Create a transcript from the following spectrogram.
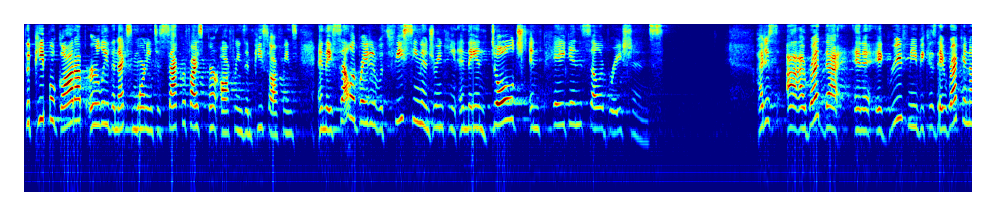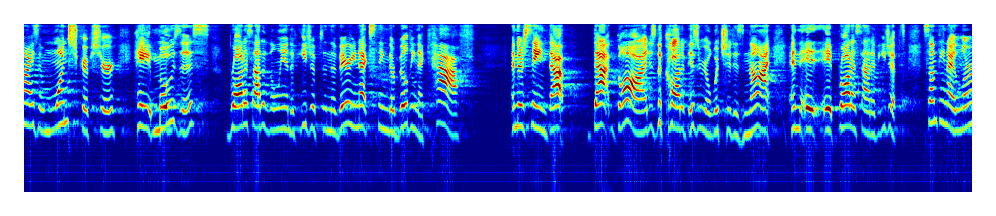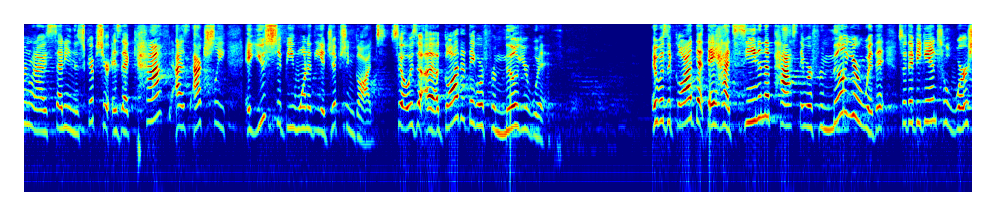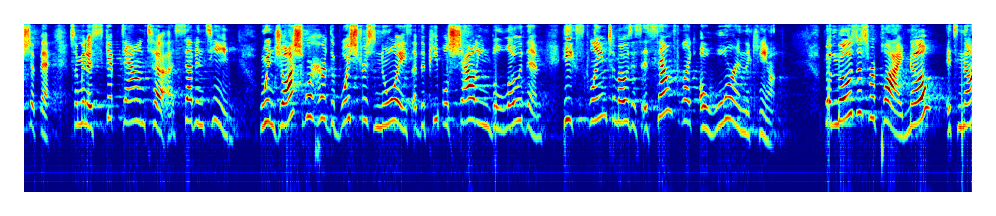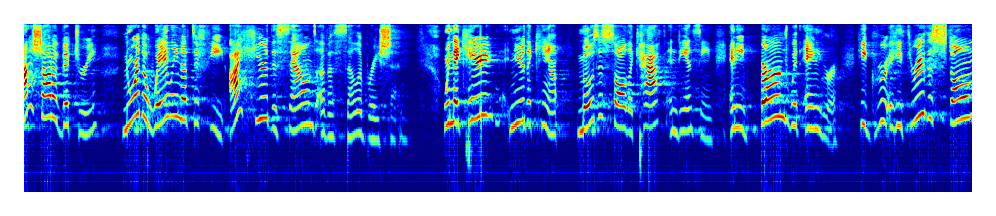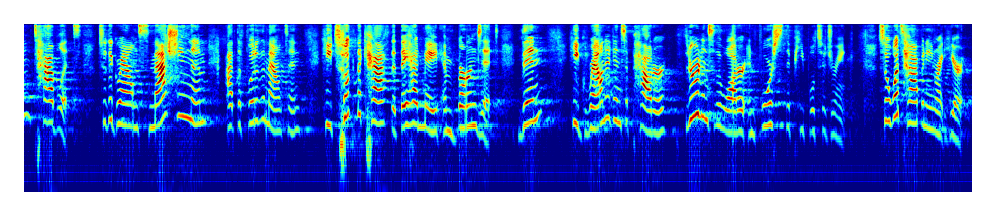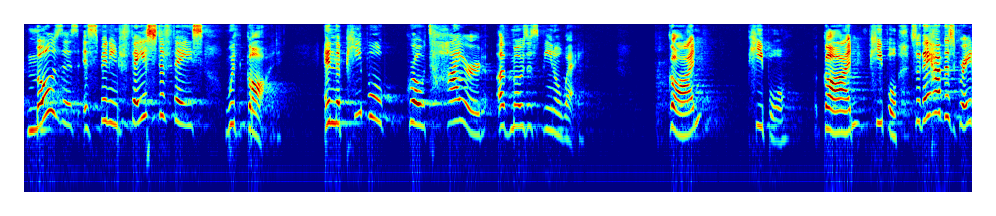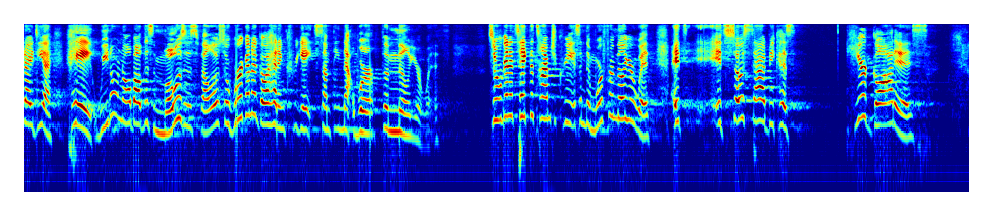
The people got up early the next morning to sacrifice burnt offerings and peace offerings, and they celebrated with feasting and drinking, and they indulged in pagan celebrations. I just, I read that and it, it, grieved me because they recognize in one scripture, hey, Moses brought us out of the land of Egypt, and the very next thing they're building a calf, and they're saying that that God is the God of Israel, which it is not, and it, it brought us out of Egypt. Something I learned when I was studying the scripture is that calf as actually, it used to be one of the Egyptian gods. So it was a, a God that they were familiar with. It was a God that they had seen in the past. They were familiar with it, so they began to worship it. So I'm going to skip down to uh, 17. When Joshua heard the boisterous noise of the people shouting below them, he exclaimed to Moses, It sounds like a war in the camp. But Moses replied, No, it's not a shout of victory, nor the wailing of defeat. I hear the sound of a celebration. When they came near the camp, Moses saw the calf and dancing, and he burned with anger. He, grew, he threw the stone tablets to the ground, smashing them at the foot of the mountain. He took the calf that they had made and burned it. Then he ground it into powder, threw it into the water, and forced the people to drink. So, what's happening right here? Moses is spinning face to face with God, and the people grow tired of Moses being away. God, people. God, people. So they have this great idea hey, we don't know about this Moses fellow, so we're going to go ahead and create something that we're familiar with. So we're going to take the time to create something we're familiar with. It's, it's so sad because here God is.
